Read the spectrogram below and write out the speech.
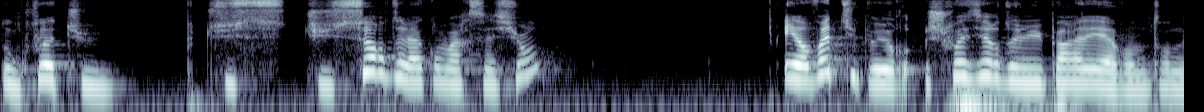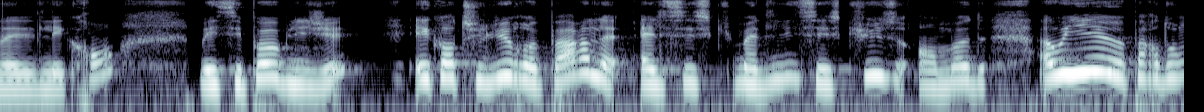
Donc toi, tu, tu, tu sors de la conversation. Et en fait, tu peux choisir de lui parler avant de t'en aller de l'écran, mais c'est pas obligé. Et quand tu lui reparles, elle Madeleine s'excuse en mode Ah oui, euh, pardon,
